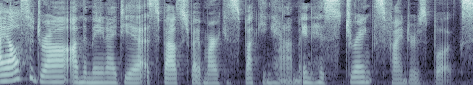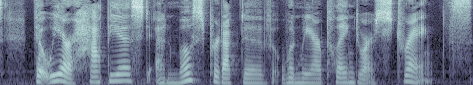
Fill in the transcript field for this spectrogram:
I also draw on the main idea espoused by Marcus Buckingham in his Strengths Finders books that we are happiest and most productive when we are playing to our strengths.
